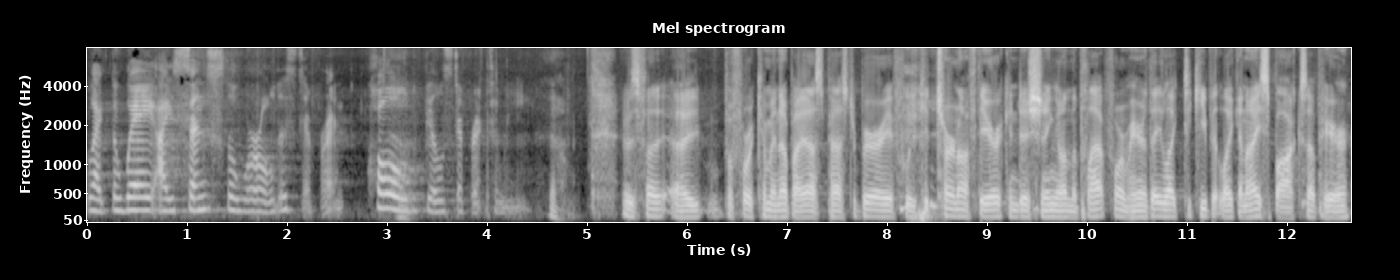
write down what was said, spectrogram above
like the way I sense the world is different. Cold feels different to me. Yeah, it was funny. Uh, before coming up, I asked Pastor Barry if we could turn off the air conditioning on the platform here. They like to keep it like an ice box up here.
